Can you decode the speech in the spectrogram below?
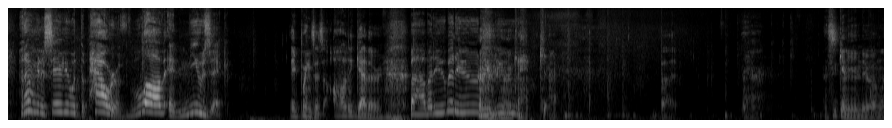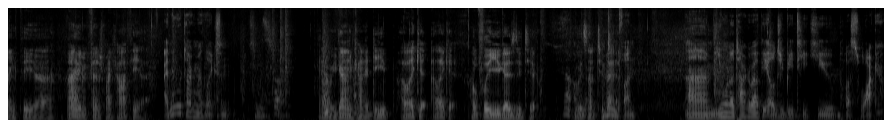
and I'm gonna save you with the power of love and music. It brings us all together. Okay, God. But yeah, this is getting into a lengthy. Uh, I haven't even finished my coffee yet. I think we're talking about like some some stuff. Yeah, we got in kind of deep. I like it. I like it. Hopefully, you guys do too. Yeah, Hopefully it's not too bad. Fun. Um, you want to talk about the LGBTQ plus walkout?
